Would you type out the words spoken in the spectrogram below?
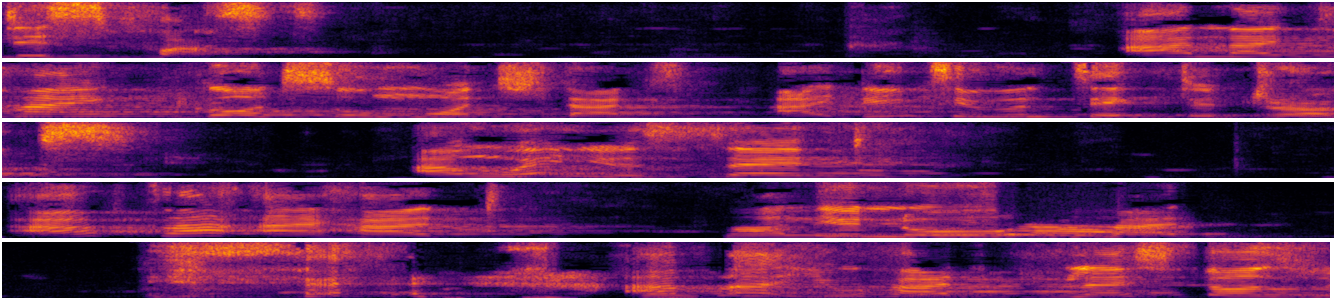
this fast. And I thank God so much that I didn't even take the drugs. And when you said, after I had Hallelujah. you know, had, after you had blessed us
